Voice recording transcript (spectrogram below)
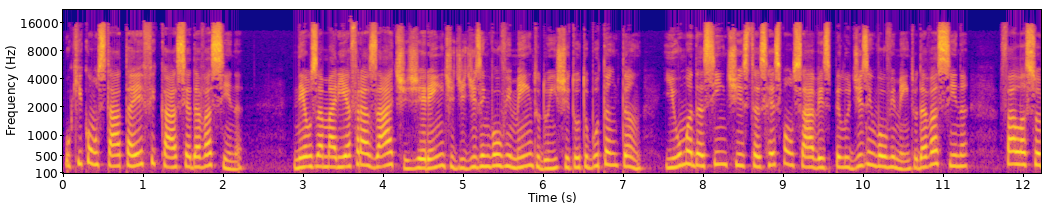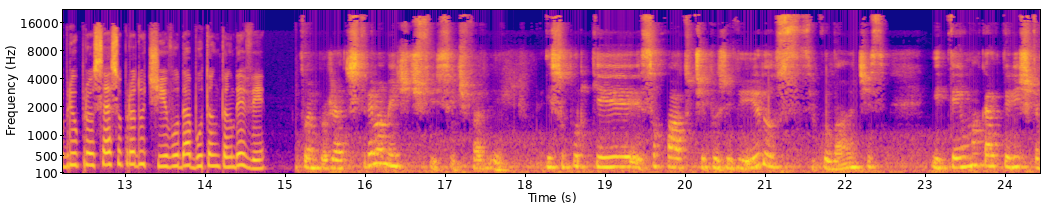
o que constata a eficácia da vacina. Neuza Maria Frazati, gerente de desenvolvimento do Instituto Butantan e uma das cientistas responsáveis pelo desenvolvimento da vacina, fala sobre o processo produtivo da Butantan DV. Foi um projeto extremamente difícil de fazer. Isso porque são quatro tipos de vírus circulantes e tem uma característica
